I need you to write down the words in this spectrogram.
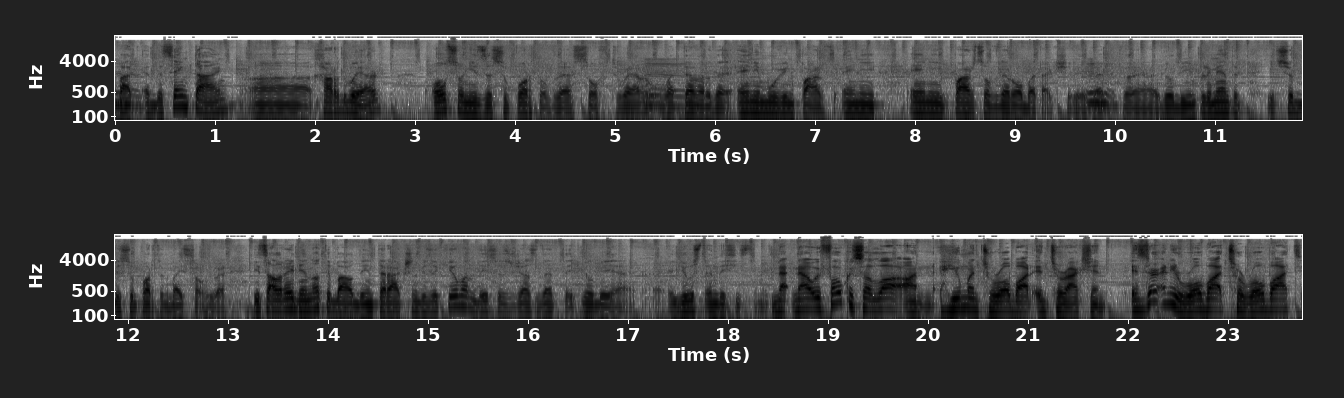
But at the same time uh, hardware also needs the support of the software whatever the any moving parts any any parts of the robot actually that uh, will be implemented. It should be supported by software. It's already not about the interaction with the human. This is just that it will be uh, used in the system. Now, now we focus a lot on human to robot interaction. Is there any robot to robot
